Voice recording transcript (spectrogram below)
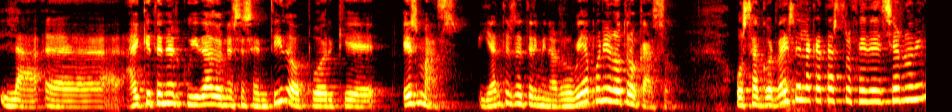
la, eh, hay que tener cuidado en ese sentido, porque es más, y antes de terminar, os voy a poner otro caso. ¿Os acordáis de la catástrofe de Chernobyl?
